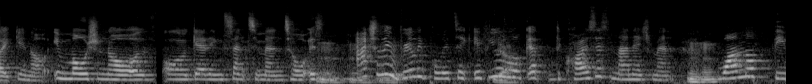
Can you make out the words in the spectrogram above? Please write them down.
like you know emotional or getting sentimental. It's Mm, mm, actually mm. really politic. If you Yeah. look at the crisis management, Mhm. one of the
